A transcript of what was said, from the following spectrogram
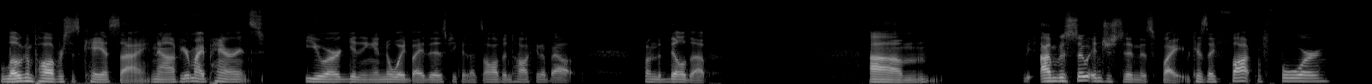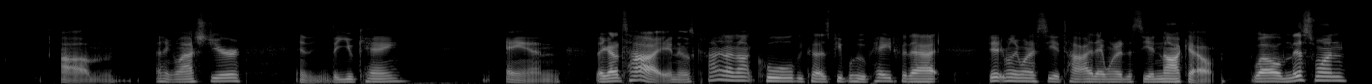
Logan Paul versus KSI. Now, if you're my parents, you are getting annoyed by this because that's all I've been talking about from the build up. Um, I was so interested in this fight because they fought before, um, I think last year in the UK, and they got a tie, and it was kind of not cool because people who paid for that didn't really want to see a tie; they wanted to see a knockout. Well, in this one,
